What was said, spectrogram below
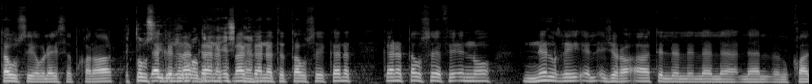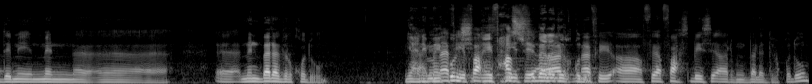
توصيه وليست قرار. التوصية لكن ما كانت ما كانت, كانت التوصية؟ كانت كانت توصيه في إنه نلغي الإجراءات للقادمين من آه، من بلد القدوم. يعني, يعني ما يكونش ما يفحص في بلد القدوم. ما في آه في فحص PCR من بلد القدوم.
